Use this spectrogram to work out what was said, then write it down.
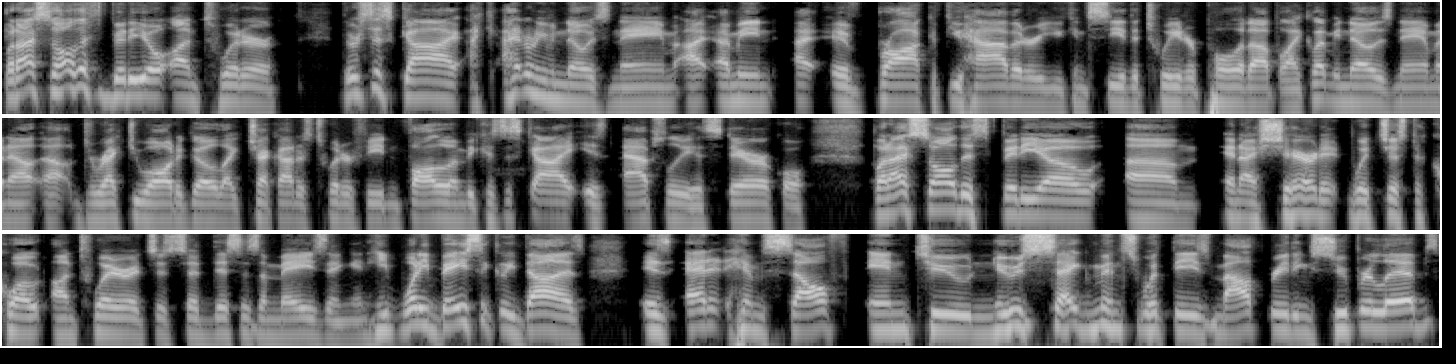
But I saw this video on Twitter there's this guy I, I, don't even know his name. I, I mean I, if brock if you have it or you can see the tweet or pull it up like let me know his name and I'll, I'll, direct you all to go like check out his twitter feed and follow him because this guy is absolutely hysterical. But i saw this video um, and i shared it with just a quote on twitter. It just said this is amazing. And he what he basically does is edit himself into news segments with these mouth breathing super libs.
